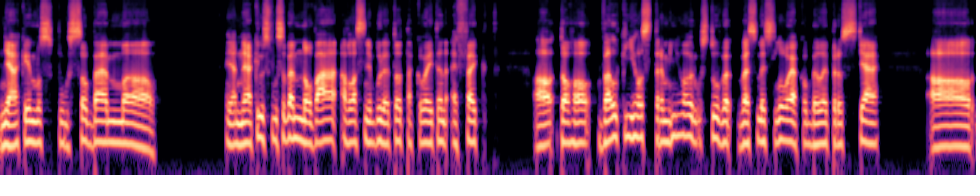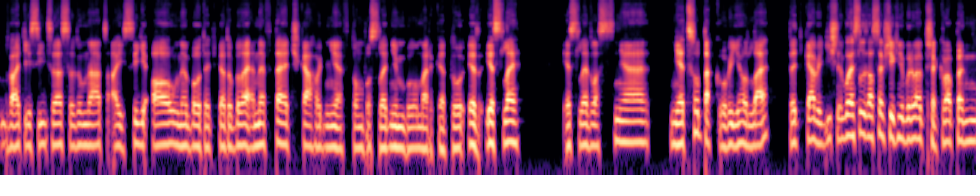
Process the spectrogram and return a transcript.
nějakým způsobem, eh, nějakým způsobem nová a vlastně bude to takový ten efekt eh, toho velkého strmého růstu ve, ve smyslu, jako byly prostě 2017 ICO, nebo teďka to byly NFTčka hodně v tom posledním bull marketu. Je, jestli, jestli vlastně něco takového teďka vidíš, nebo jestli zase všichni budeme překvapen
